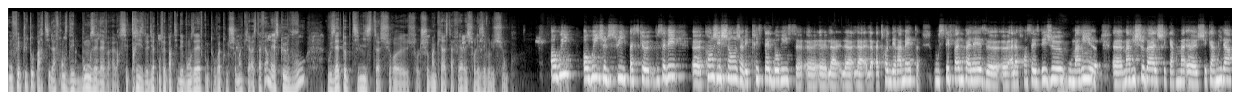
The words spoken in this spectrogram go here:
on fait plutôt partie, la France, des bons élèves. Alors, c'est triste de dire qu'on fait partie des bons élèves quand on voit tout le chemin qui reste à faire, mais est-ce que vous, vous êtes optimiste sur, euh, sur le chemin qui reste à faire et sur les évolutions? Oh oui, oh oui, je le suis, parce que vous savez, euh, quand j'échange avec Christelle Boris, euh, euh, la, la, la, la, patronne des Ramettes, ou Stéphane Palaise à la Française des Jeux, mm. ou Marie Marie Cheval chez, Carma, chez Carmila,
